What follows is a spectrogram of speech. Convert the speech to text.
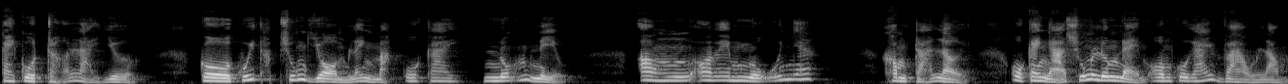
Cây cô trở lại giường. Cô cúi thấp xuống dòm lên mặt ô cay, nũng nịu. Ông ôm em ngủ nhé. Không trả lời, ô cay ngã xuống lưng nệm ôm cô gái vào lòng.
